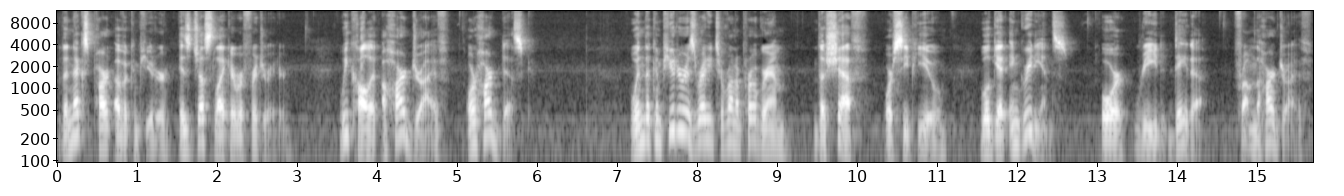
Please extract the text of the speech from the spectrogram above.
The next part of a computer is just like a refrigerator. We call it a hard drive or hard disk. When the computer is ready to run a program, the chef, or CPU, will get ingredients, or read data, from the hard drive.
